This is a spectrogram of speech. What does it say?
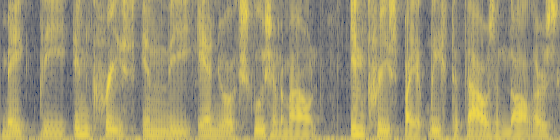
make the increase in the annual exclusion amount increase by at least $1,000.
